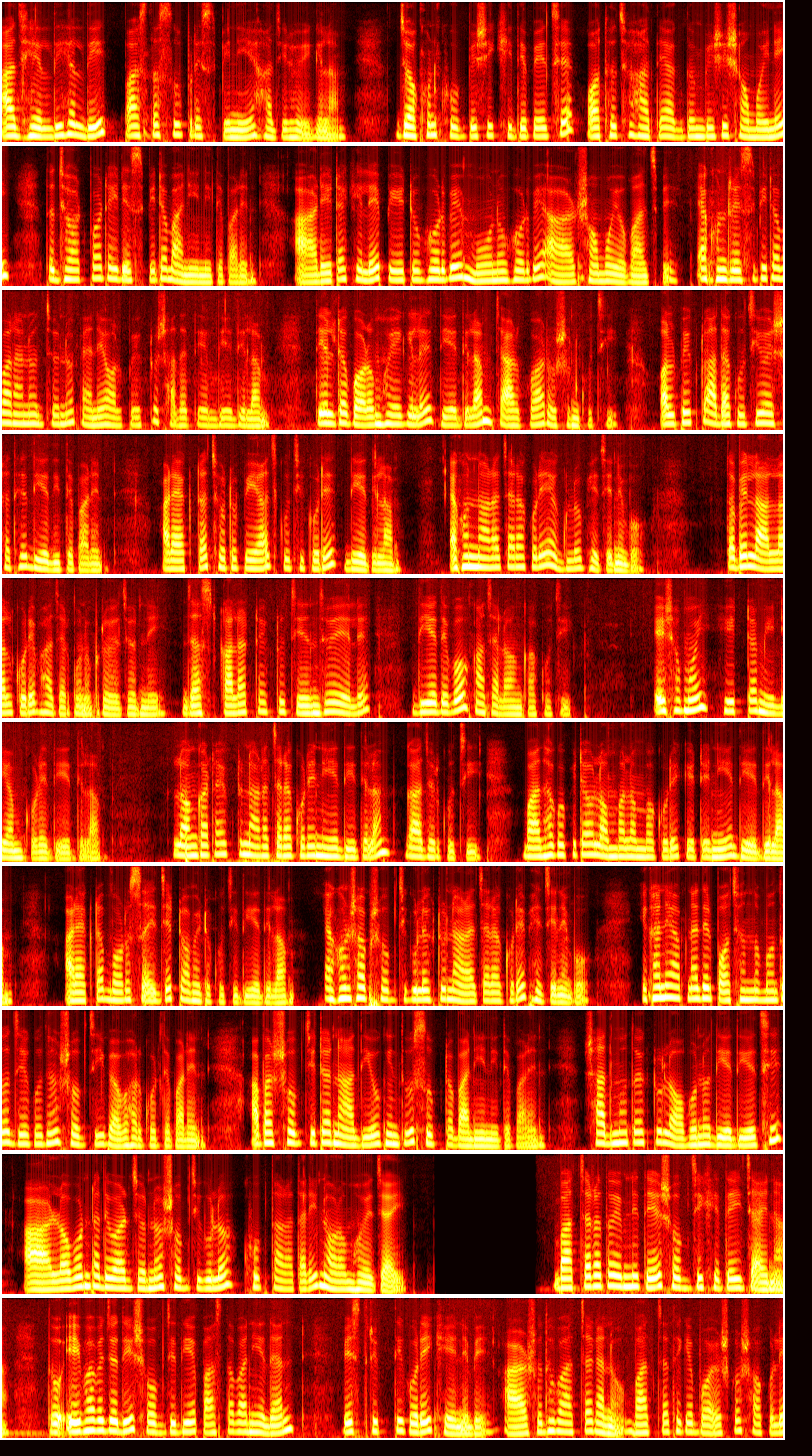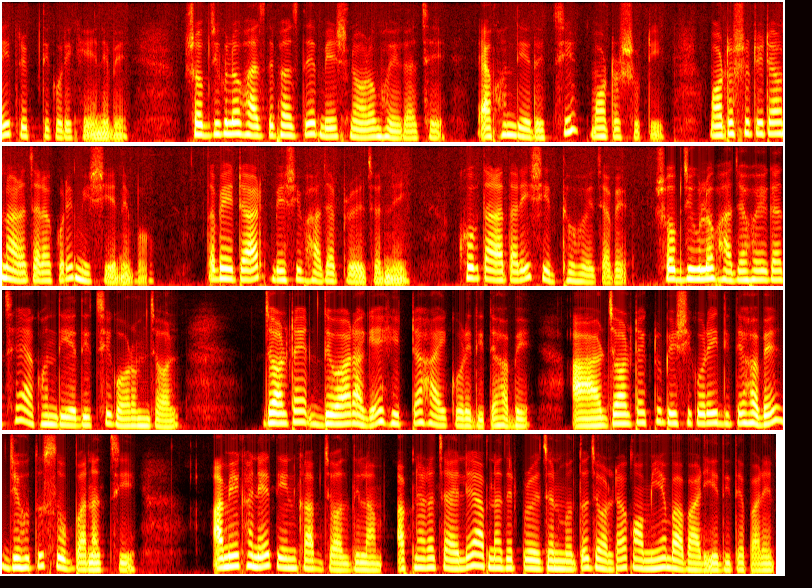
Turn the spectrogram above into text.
আজ healthy healthy pasta soup recipe নিয়ে হাজির হয়ে গেলাম। যখন খুব বেশি খিদে পেয়েছে, অথচ হাতে একদম বেশি সময় নেই, তো ঝটপট এই রেসিপিটা বানিয়ে নিতে পারেন। আর এটা খেলে পেটও ভরবে, মনও ভরবে, আর সময়ও বাঁচবে। এখন রেসিপিটা বানানোর জন্য প্যানে অল্প একটু সাদা তেল দিয়ে দিলাম। তেলটা গরম হয়ে গেলে দিয়ে দিলাম চার কোয়া রসুন কুচি। অল্প একটু আদা কুচিও এর সাথে দিয়ে দিতে পারেন। আর একটা ছোট পেঁয়াজ কুচি করে দিয়ে দিলাম। এখন নাড়াচাড়া করে এগুলো ভেজে নেব। তবে লাল লাল করে ভাজার কোনো প্রয়োজন নেই। জাস্ট কালারটা একটু চেঞ্জ হয়ে এলে দিয়ে দেব কাঁচা লঙ্কা কুচি। এই সময় হিটটা মিডিয়াম করে দিয়ে দিলাম। লঙ্কাটা একটু নাড়াচাড়া করে নিয়ে দিয়ে দিলাম গাজর কুচি। বাঁধাকপিটাও লম্বা লম্বা করে কেটে নিয়ে দিয়ে দিলাম। আর একটা বড় সাইজের টমেটো কুচি দিয়ে দিলাম। এখন সব সবজিগুলো একটু নাড়াচাড়া করে ভেজে নেব। এখানে আপনাদের পছন্দ মতো যে কোনো সবজি ব্যবহার করতে পারেন। আবার সবজিটা না দিয়েও কিন্তু স্যুপটা বানিয়ে নিতে পারেন। স্বাদ মতো একটু লবণও দিয়ে দিয়েছি, আর লবণটা দেওয়ার জন্য সবজিগুলো খুব তাড়াতাড়ি নরম হয়ে যায়। বাচ্চারা তো এমনিতে সবজি খেতেই চায় না, তো এইভাবে যদি সবজি দিয়ে পাস্তা বানিয়ে দেন, বেশ তৃপ্তি করেই খেয়ে নেবে। আর শুধু বাচ্চা কেন, বাচ্চা থেকে বয়স্ক সকলেই তৃপ্তি করে খেয়ে নেবে। সবজিগুলো ভাজতে ভাজতে বেশ নরম হয়ে গেছে। এখন দিয়ে দিচ্ছি মটরশুঁটি। মটরশুঁটিটাও নাড়াচাড়া করে মিশিয়ে নেব। তবে এটা আর বেশি ভাজার প্রয়োজন নেই। খুব তাড়াতাড়ি সিদ্ধ হয়ে যাবে। সবজিগুলো ভাজা হয়ে গেছে, এখন দিয়ে দিচ্ছি গরম জল। জলটা দেওয়ার আগে হিটটা হাই করে দিতে হবে। আর জলটা একটু বেশি করেই দিতে হবে, যেহেতু স্যুপ বানাচ্ছি। আমি এখানে তিন কাপ জল দিলাম। আপনারা চাইলে আপনাদের প্রয়োজন মতো জলটা কমিয়ে বা বাড়িয়ে দিতে পারেন।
